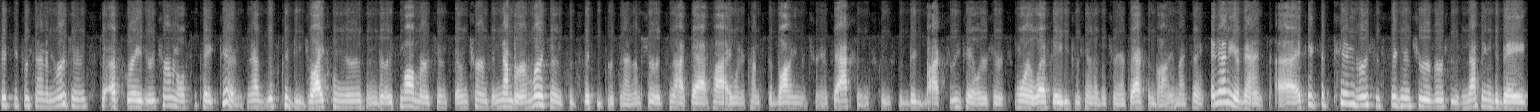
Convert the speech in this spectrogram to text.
50% of merchants to upgrade their terminals to take PINs. Now this could be dry cleaners and very small merchants, so in terms of number of merchants it's 50%. I'm sure it's not that high when it comes to volume of transactions because the big box retailers are more or less 80% of the transaction volume, I think. In any event, uh, I think the PIN versus signature versus nothing debate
